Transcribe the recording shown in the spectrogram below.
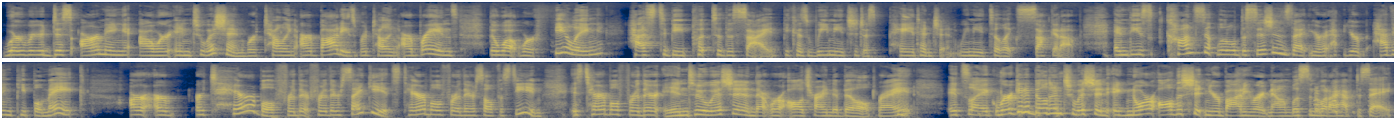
where we're disarming our intuition. We're telling our bodies, we're telling our brains that what we're feeling has to be put to the side because we need to just pay attention. We need to like suck it up. And these constant little decisions that you're you're having people make are are are terrible for their for their psyche. It's terrible for their self-esteem. It's terrible for their intuition that we're all trying to build, right? It's like we're going to build intuition. Ignore all the shit in your body right now and listen to what I have to say.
